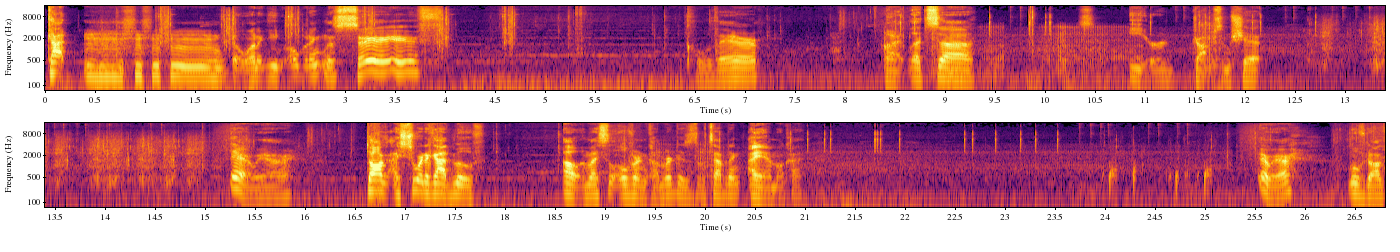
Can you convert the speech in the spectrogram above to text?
God! Don't want to keep opening the safe. Cool there. Alright, let's, uh... let's eat or drop some shit. There we are. Dog, I swear to God, move. Oh, am I still over encumbered? Is what's happening? I am, okay. There we are. Move, dog.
